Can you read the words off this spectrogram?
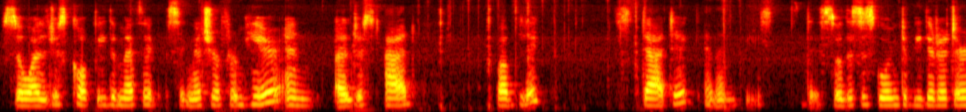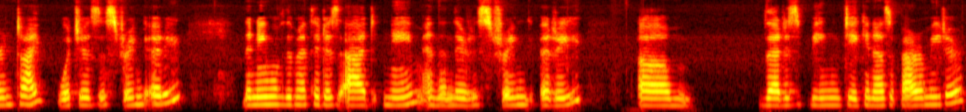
so I'll just copy the method signature from here and I'll just add public static and then paste this. So this is going to be the return type, which is a string array. The name of the method is add name and then there is string array um, that is being taken as a parameter,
